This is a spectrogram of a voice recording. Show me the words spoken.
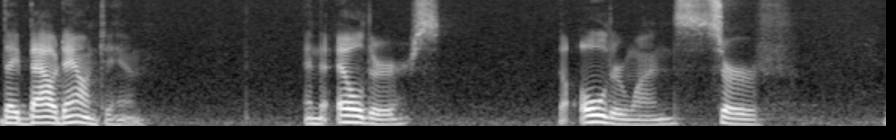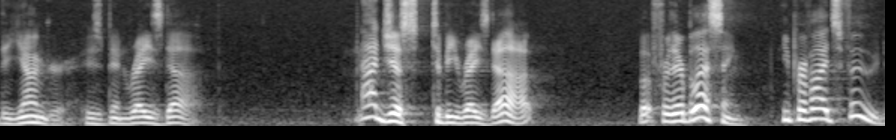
they bow down to him. And the elders the older ones serve the younger who's been raised up. Not just to be raised up, but for their blessing. He provides food.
